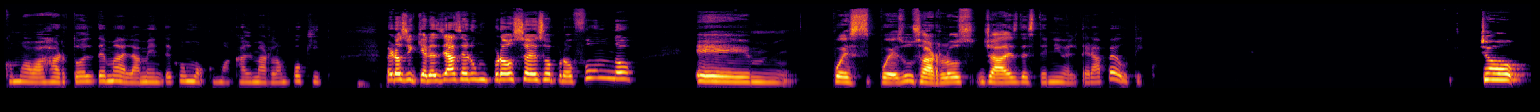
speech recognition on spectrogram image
como a bajar todo el tema de la mente, como, como a calmarla un poquito. Pero si quieres ya hacer un proceso profundo, em, pues puedes usarlos ya desde este nivel terapéutico. Yo,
